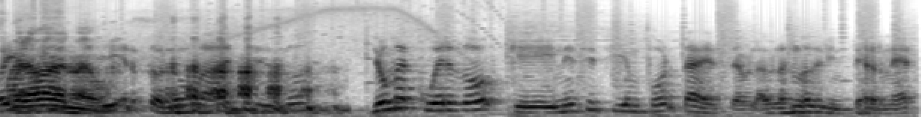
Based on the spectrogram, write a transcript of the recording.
Oye, Bueno, va de nuevo. cierto, no manches, ¿no? Yo me acuerdo que en ese tiempo, ahorita, este, habla- hablando del internet,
